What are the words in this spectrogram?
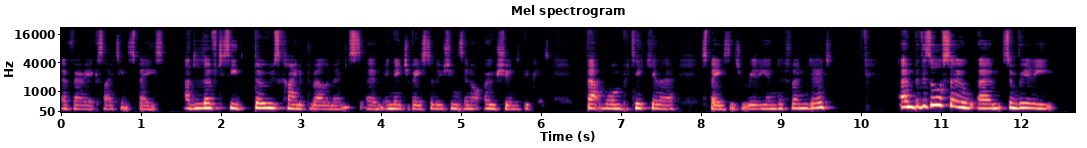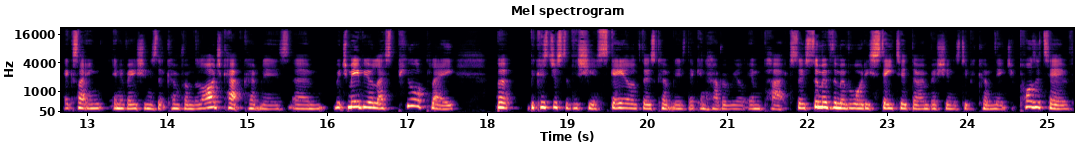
a very exciting space. I'd love to see those kind of developments um, in nature based solutions in our oceans because that one particular space is really underfunded. Um, but there's also um, some really exciting innovations that come from the large cap companies, um, which maybe are less pure play, but because just of the sheer scale of those companies, they can have a real impact. So some of them have already stated their ambitions to become nature positive,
